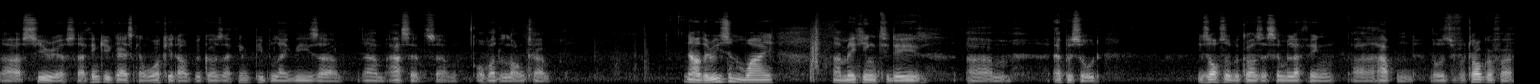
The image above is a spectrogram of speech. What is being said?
uh, serious, I think you guys can work it out because I think people like these are um, assets um, over the long term. Now, the reason why I'm making today's um, episode is also because a similar thing uh, happened. There was a photographer,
